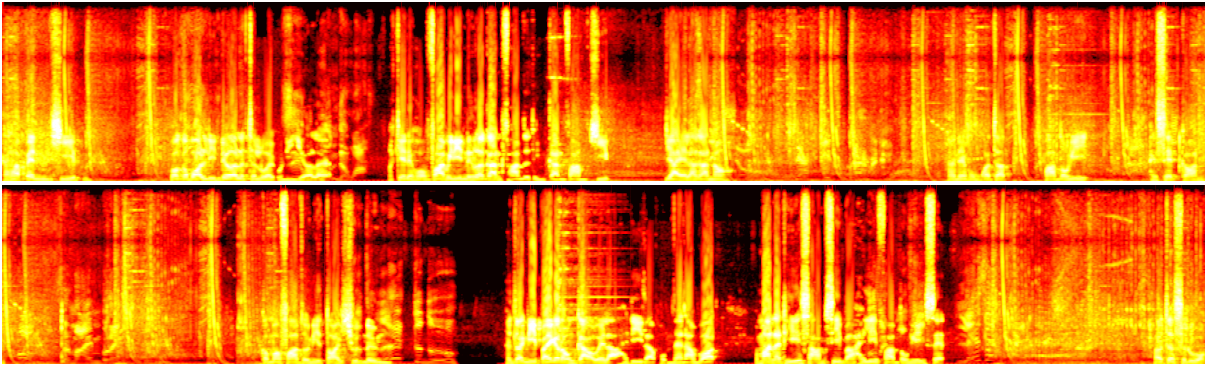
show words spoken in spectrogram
แต่ถ้าเป็นคีปวากาบอลลีดเดอร์เราจะรวยกว่านี้เยอะเลยโอเคเดี๋ยวผมฟาร์มอีกนิดนึงแล้วกันฟาร์มจะถึงการฟาร์มคีปใหญ่แล้วกันเนาะอันนี้ผมก็จะฟาร์มตรงนี้ให้เสร็จก่อน ก็มาฟาร์มตรงนี้ต่ออีกชุดหนึ่งหลังจากนี้ไปก็ต้องกะเวลาให้ดีแล้ว ผมแนะนำว่าประมาณนาทีที่สามสี่บาทให้รีบฟาร์มตรงนี้ให้เสร็จ เราจะสะดวก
